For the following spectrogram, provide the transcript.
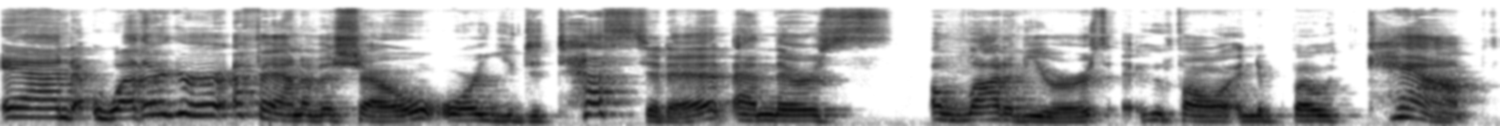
And whether you're a fan of the show or you detested it, and there's a lot of viewers who fall into both camps,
